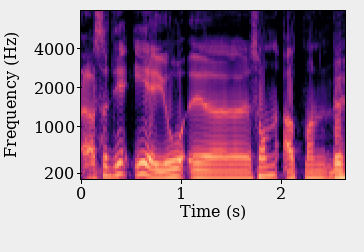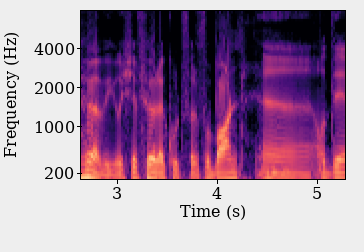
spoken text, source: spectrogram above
altså det er jo uh, sånn at man behøver jo ikke førerkort for å få barn. uh, og det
